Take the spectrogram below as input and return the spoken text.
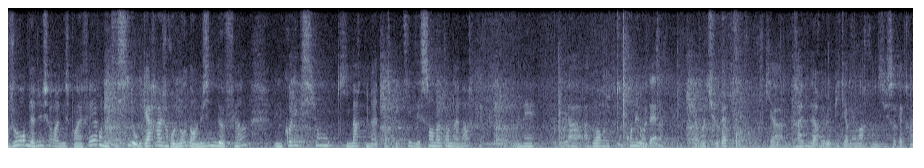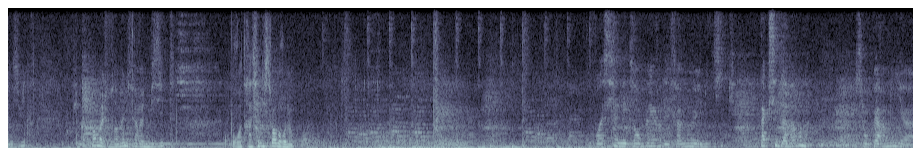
Bonjour, bienvenue sur Argus.fr. On est ici au garage Renault dans l'usine de Flins, une collection qui marque une rétrospective des 120 ans de la marque. On est là à bord du tout premier modèle, la voiturette qui a gravi la rue Le Pic à Montmartre en 1898. Puis maintenant, je vous emmène faire une visite pour retracer l'histoire de Renault. Voici un exemplaire des fameux et mythiques taxis de la Marne qui ont permis euh,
